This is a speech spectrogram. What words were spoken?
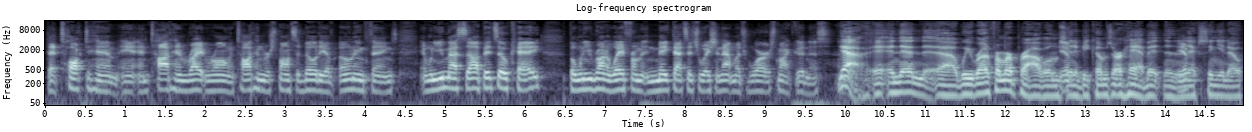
that talked to him and, and taught him right and wrong and taught him the responsibility of owning things. And when you mess up, it's okay. But when you run away from it and make that situation that much worse, my goodness. Yeah, and then uh, we run from our problems, Yep. and it becomes our habit. And the Yep. next thing you know,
